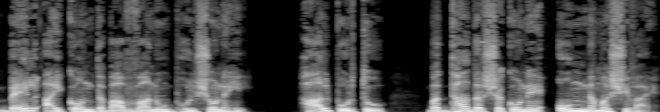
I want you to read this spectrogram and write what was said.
બેલ આઇકોન દબાવવાનું ભૂલશો નહીં. હાલ પૂરતું. બધા દર્શકોને ઓમ નમઃ શિવાય.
